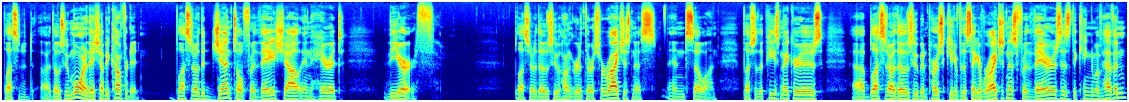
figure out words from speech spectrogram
Blessed are those who mourn, they shall be comforted. Blessed are the gentle, for they shall inherit the earth. Blessed are those who hunger and thirst for righteousness, and so on. Blessed are the peacemakers. Uh, blessed are those who have been persecuted for the sake of righteousness, for theirs is the kingdom of heaven.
